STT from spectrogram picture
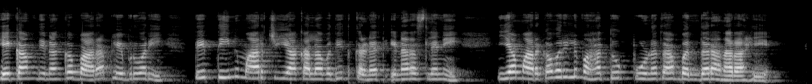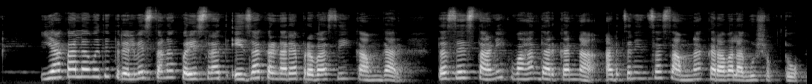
हे काम दिनांक बारा फेब्रुवारी ते तीन मार्च या कालावधीत करण्यात येणार असल्याने या मार्गावरील वाहतूक पूर्णतः बंद राहणार आहे. या कालावधीत रेल्वे स्थानक परिसरात ये जा करणाऱ्या प्रवासी कामगार तसेच स्थानिक वाहनधारकांना अडचणींचा सामना करावा लागू शकतो.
